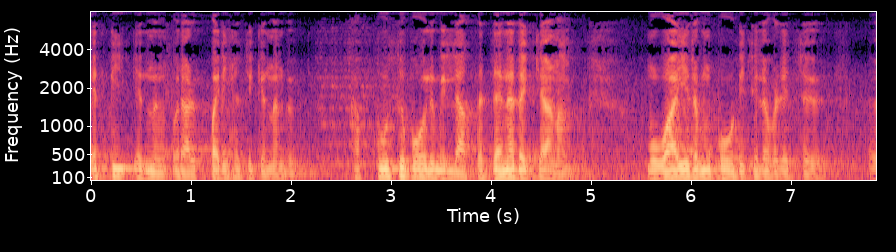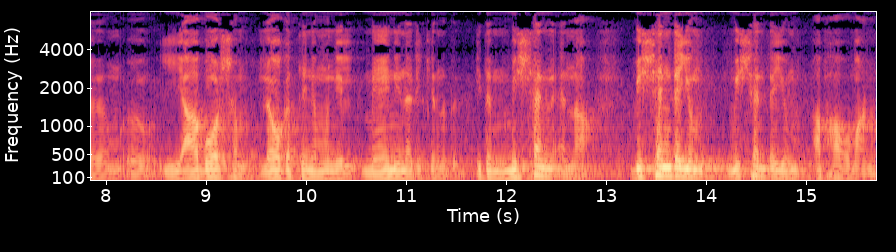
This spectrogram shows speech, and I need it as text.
എത്തി എന്ന് ഒരാൾ പരിഹസിക്കുന്നുണ്ട്. കക്കൂസ് പോലും ഇല്ലാത്ത ജനതയ്ക്കാണ് മൂവായിരം കോടി ചിലവഴിച്ച് ഈ ആഘോഷം ലോകത്തിന് മുന്നിൽ മേനി നടിക്കുന്നത്. ഇത് മിഷൻ എന്ന വിഷന്റെയും മിഷന്റെയും അഭാവമാണ്.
